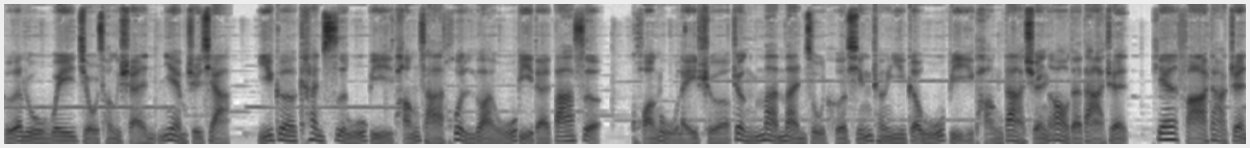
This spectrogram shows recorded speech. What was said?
合入微九层神念之下，一个看似无比庞杂、混乱无比的八色狂舞雷蛇，正慢慢组合形成一个无比庞大玄奥的大阵——天罚大阵。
